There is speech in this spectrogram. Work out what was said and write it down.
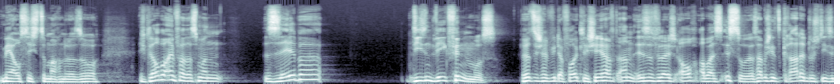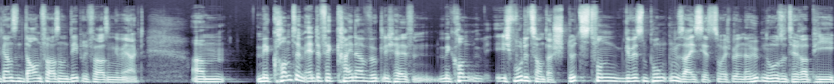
mehr aus sich zu machen oder so. Ich glaube einfach, dass man selber diesen Weg finden muss. Hört sich halt wieder voll klischeehaft an, ist es vielleicht auch, aber es ist so. Das habe ich jetzt gerade durch diese ganzen Downphasen und Depri-Phasen gemerkt. Ähm, mir konnte im Endeffekt keiner wirklich helfen. Mir konnten, ich wurde zwar unterstützt von gewissen Punkten, sei es jetzt zum Beispiel in der Hypnosetherapie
